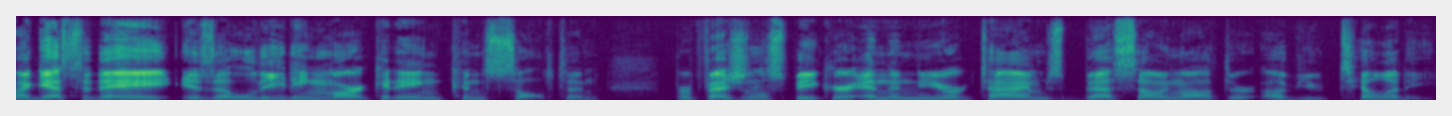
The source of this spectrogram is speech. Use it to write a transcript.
My guest today is a leading marketing consultant, professional speaker, and the New York Times bestselling author of Utility.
